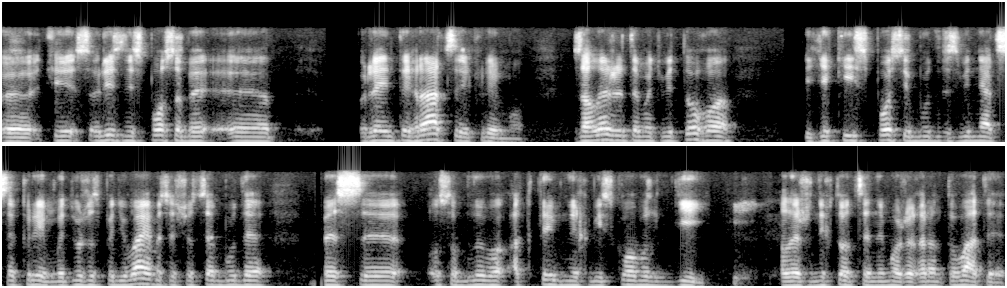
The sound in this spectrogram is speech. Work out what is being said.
е, ті с- різні способи е, реінтеграції Криму залежатимуть від того, який спосіб буде звільнятися Крим. Ми дуже сподіваємося, що це буде без е, особливо активних військових дій. Але ж ніхто це не може гарантувати.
